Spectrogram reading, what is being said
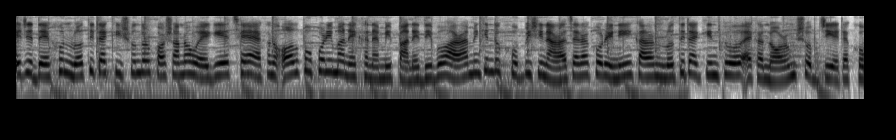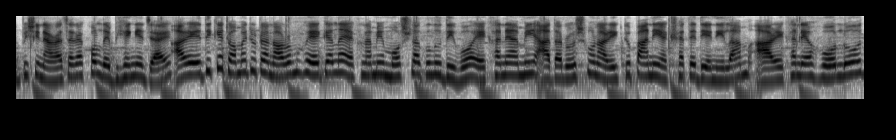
এই যে দেখুন, লতিটা কি সুন্দর কষানো হয়ে গিয়েছে। এখন অল্প পরিমাণ এখানে আমি পানি দিব। আর আমি কিন্তু খুব বেশি নাড়াচাড়া করিনি, কারণ লতিটা কিন্তু একটা নরম সবজি, এটা খুব বেশি নাড়াচাড়া করলে ভেঙে যায়। আর এদিকে টমেটোটা নরম হয়ে গেলে এখন আমি মশলাগুলো দিব। এখানে আমি আদা, রসুন আর একটু পানি একসাথে দিয়ে নিলাম। আর এখানে হলুদ,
